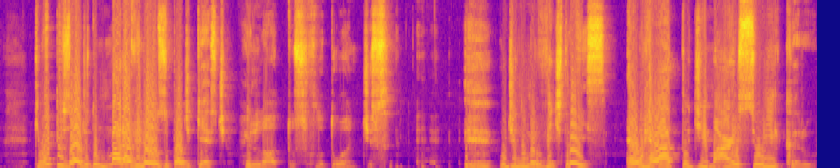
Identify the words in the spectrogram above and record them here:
que o episódio do maravilhoso podcast Relatos Flutuantes, o de número 23, é um relato de Márcio Ícaro,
